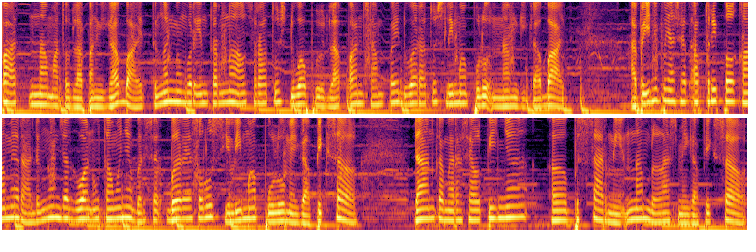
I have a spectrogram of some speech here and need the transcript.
4, 6 atau 8 GB dengan memori internal 128 sampai 256 GB. HP ini punya setup triple kamera dengan jagoan utamanya beresolusi 50 megapiksel dan kamera selfie-nya e, besar nih 16 megapiksel.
